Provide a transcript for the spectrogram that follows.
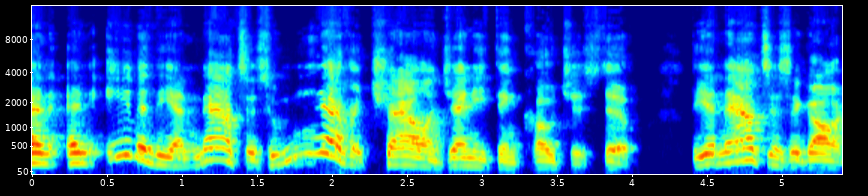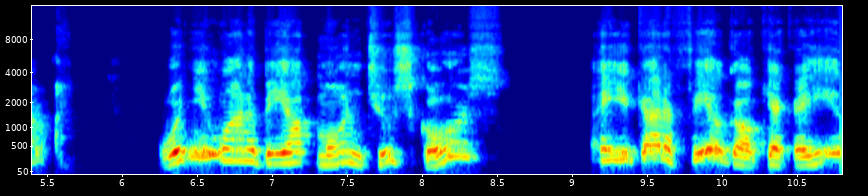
and and even the announcers who never challenge anything coaches do. The announcers are going, wouldn't you want to be up more than two scores? Hey, you got a field goal kicker. He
